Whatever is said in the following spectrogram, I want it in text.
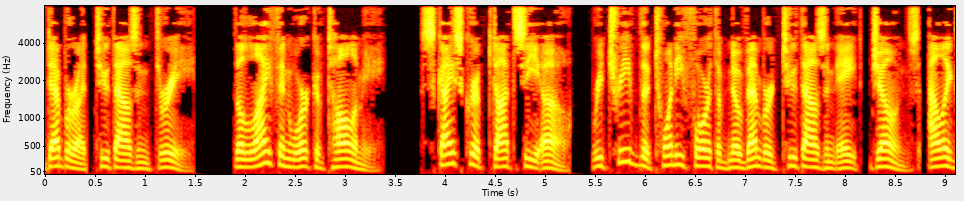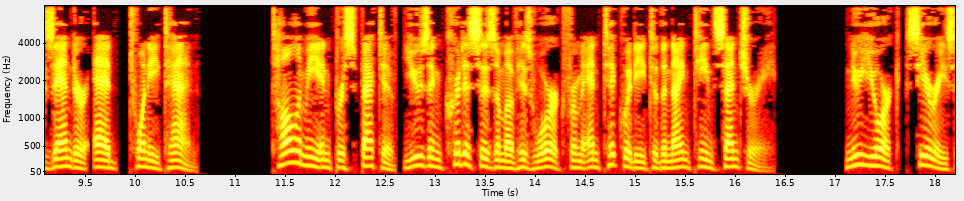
Deborah 2003. The Life and Work of Ptolemy. Skyscript.co. Retrieved 24 November 2008, Jones, Alexander ed. 2010. Ptolemy in Perspective, Use and Criticism of His Work from Antiquity to the Nineteenth Century. New York, Series,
